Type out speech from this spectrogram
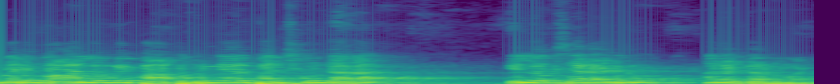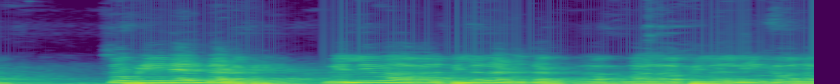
మరి వాళ్ళు మీ పాప పుణ్యాలు పంచుకుంటారా? వెళ్ళి ఒకసారి అడుగు అని అంటారు అనమాట సో ఇప్పుడు ఈయన వెళ్తాడు అక్కడికి. వెళ్ళి వాళ్ళ పిల్లల్ని అడుగుతారు వాళ్ళ పిల్లల్ని ఇంకా వాళ్ళ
